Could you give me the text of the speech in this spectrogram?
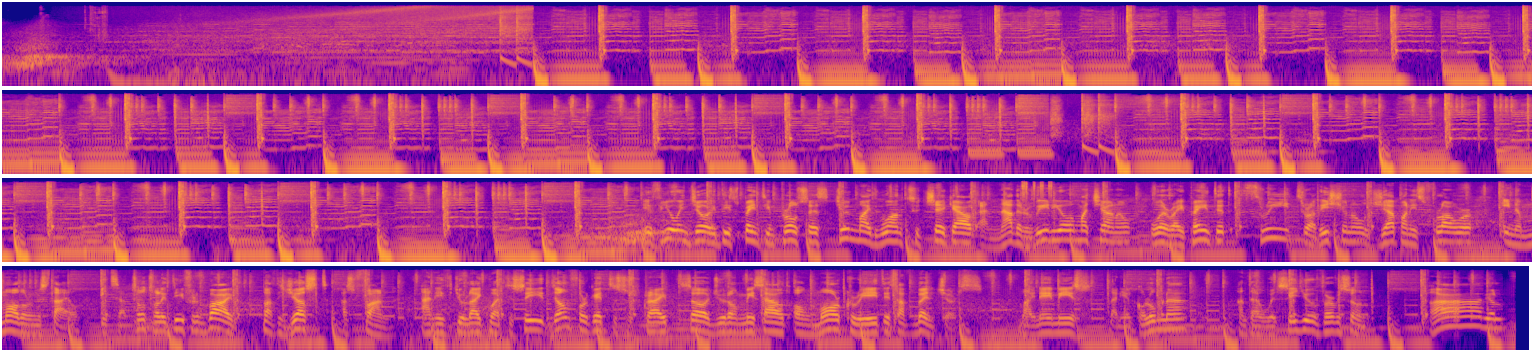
If you enjoyed this painting process, you might want to check out another video on my channel where I painted three traditional Japanese flowers in a modern style. It's a totally different vibe, but just as fun. And if you like what you see, don't forget to subscribe so you don't miss out on more creative adventures. My name is Daniel Columna, and I will see you very soon. Adiós.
